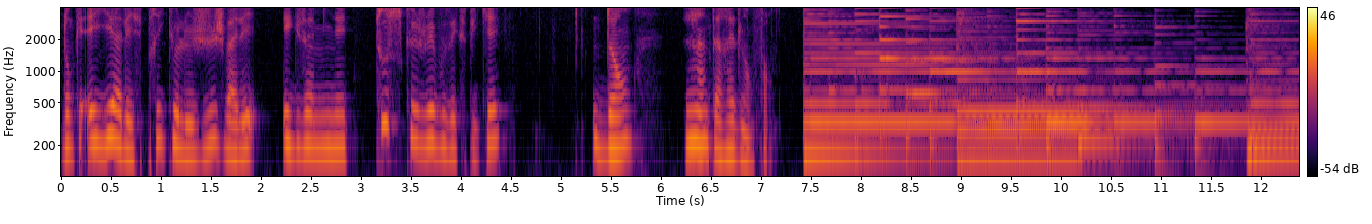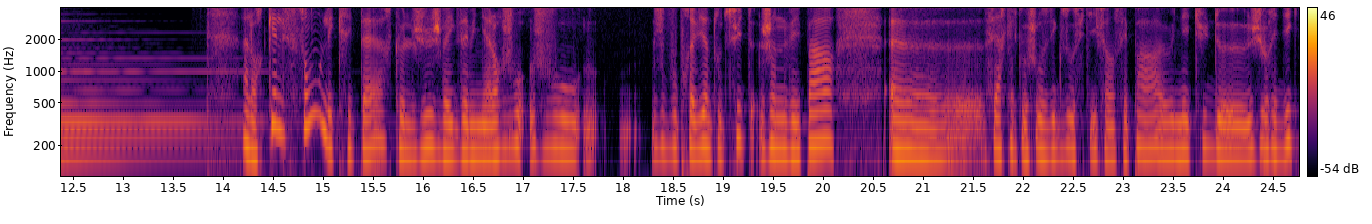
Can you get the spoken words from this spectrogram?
Donc, ayez à l'esprit que le juge va aller examiner tout ce que je vais vous expliquer dans l'intérêt de l'enfant. Alors, quels sont les critères que le juge va examiner? Alors, je vous préviens tout de suite, je ne vais pas euh, faire quelque chose d'exhaustif. Hein, Ce n'est pas une étude juridique,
